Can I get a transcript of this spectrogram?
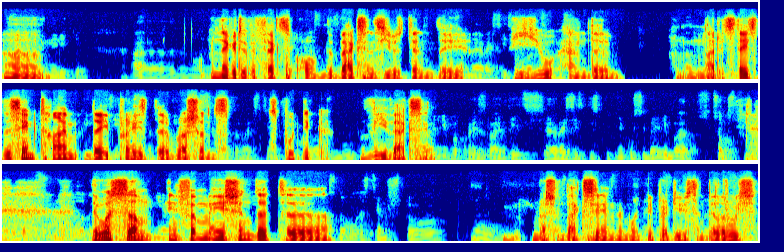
uh, negative effects of the vaccines used in the EU and the United States. At the same time, they praised the Russian Sputnik V vaccine. There was some information that uh, Russian vaccine would be produced in Belarus.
